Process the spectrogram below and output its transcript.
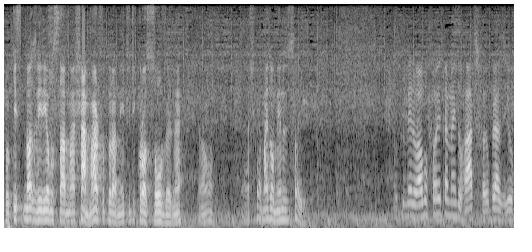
Porque nós viríamos chamar, chamar futuramente de crossover, né? Então, acho que é mais ou menos isso aí. O primeiro álbum foi também do Ratos, foi o Brasil.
